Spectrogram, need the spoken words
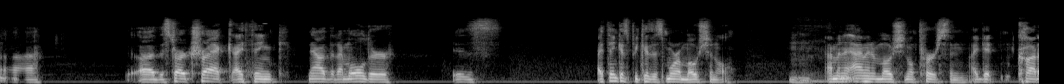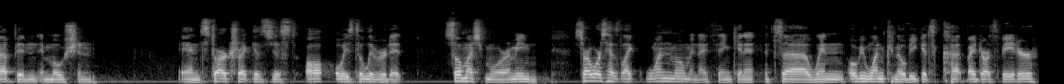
Uh, uh, the Star Trek, I think, now that I'm older, is I think it's because it's more emotional. Mm-hmm. I'm an I'm an emotional person. I get caught up in emotion, and Star Trek has just always delivered it so much more. I mean, Star Wars has like one moment I think, and it's uh, when Obi Wan Kenobi gets cut by Darth Vader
